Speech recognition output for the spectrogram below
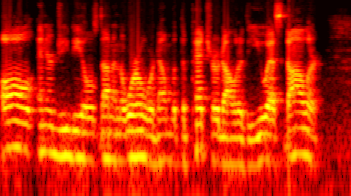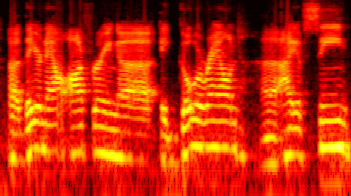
all energy deals done in the world were done with the petrodollar, the U.S. dollar. Uh, they are now offering uh, a go around. Uh, I have seen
